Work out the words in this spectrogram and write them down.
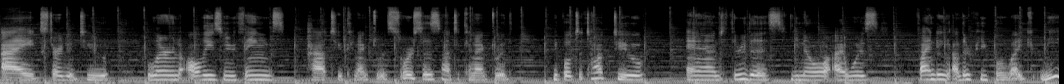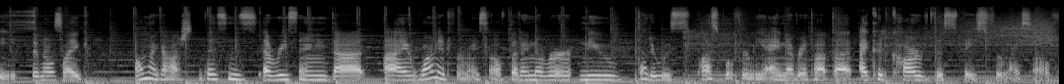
I started to learn all these new things how to connect with sources, how to connect with people to talk to. And through this, you know, I was finding other people like me. And I was like, oh my gosh, this is everything that I wanted for myself, but I never knew that it was possible for me. I never thought that I could carve this space for myself.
